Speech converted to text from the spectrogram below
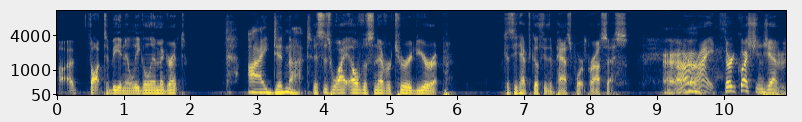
uh, thought to be an illegal immigrant? I did not. This is why Elvis never toured Europe, because he'd have to go through the passport process. Uh-huh. All right, third question, Jim.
